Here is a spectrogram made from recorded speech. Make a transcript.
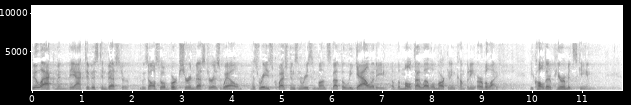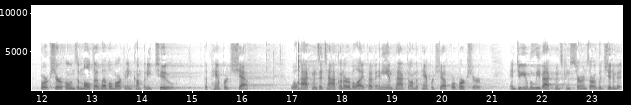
Bill Ackman, the activist investor, who's also a Berkshire investor as well, has raised questions in recent months about the legality of the multi level marketing company Herbalife. He called it a pyramid scheme. Berkshire owns a multi level marketing company too, the Pampered Chef. Will Ackman's attack on Herbalife have any impact on the Pampered Chef or Berkshire? And do you believe Ackman's concerns are legitimate?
